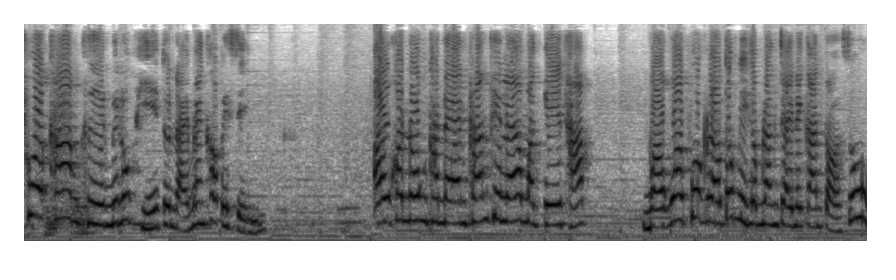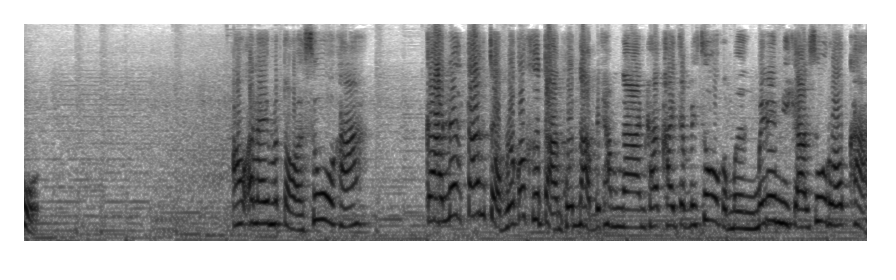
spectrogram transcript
ชั่วข้ามคืนไม่รู้ผีตัวไหนแม่งเข้าไปสิง เอาขนงคะแนนครั้งที่แล้วมาเกทับ บอกว่าพวกเราต้องมีกำลังใจในการต่อสู้ เอาอะไรมาต่อสู้คะการเลือกตั้งจบแล้วก็คือต่างคนต่างไปทำงานค่ะ ใครจะไปสู้กับมึง ไม่ได้มีการสู้รบค่ะ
